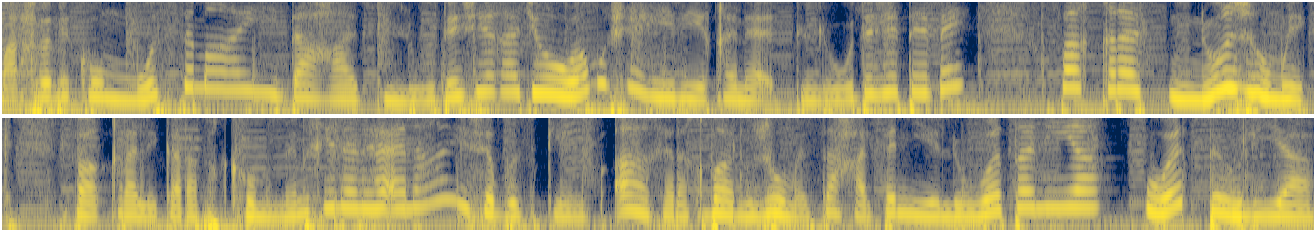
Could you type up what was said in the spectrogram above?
مرحبا بكم مستمعي إذاعة لودجي راديو ومشاهدي قناة لودجي تيفي فقرة نجوم week. فقرة اللي كرفقكم من خلالها أنا عايشة بوسكين في آخر أخبار نجوم الساحة الفنية الوطنية والدولية.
